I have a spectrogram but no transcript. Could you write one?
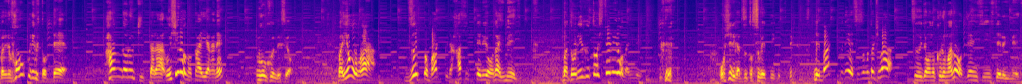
これね、フォークリフトって、ハンドル切ったら、後ろのタイヤがね、動くんですよ。まあ、要は、ずっとバックで走ってるようなイメージ。まあ、ドリフトしてるようなイメージ。お尻がずっと滑っていくってね。で、バックで進むときは、通常の車の前進してるイメージ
